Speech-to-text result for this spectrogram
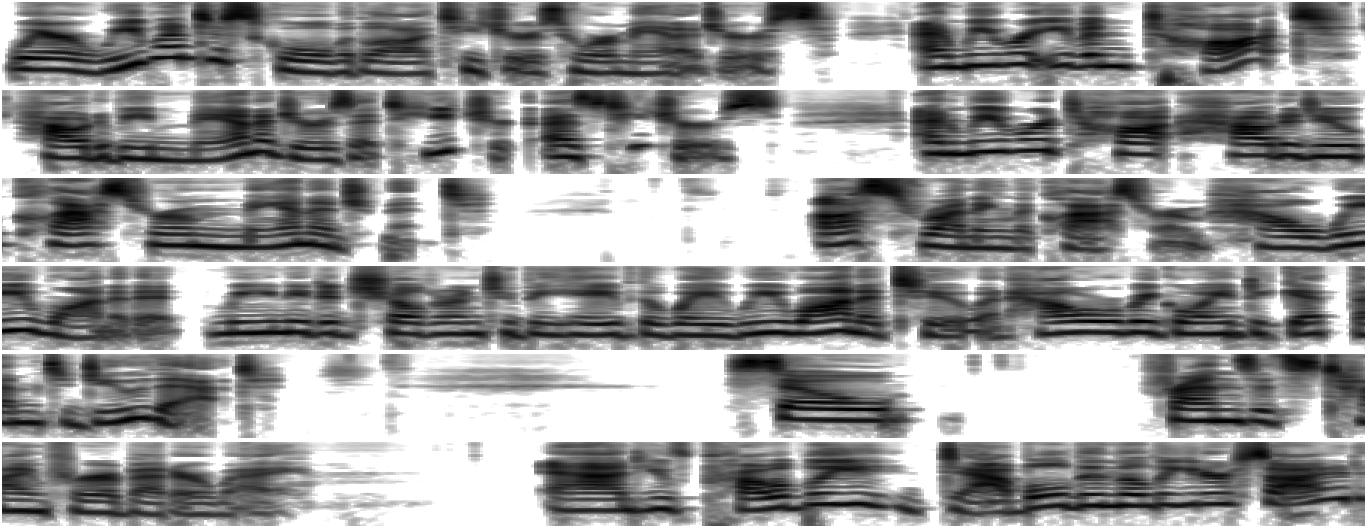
where we went to school with a lot of teachers who were managers and we were even taught how to be managers at teacher as teachers and we were taught how to do classroom management. Us running the classroom how we wanted it. We needed children to behave the way we wanted to and how are we going to get them to do that? So friends it's time for a better way and you've probably dabbled in the leader side,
